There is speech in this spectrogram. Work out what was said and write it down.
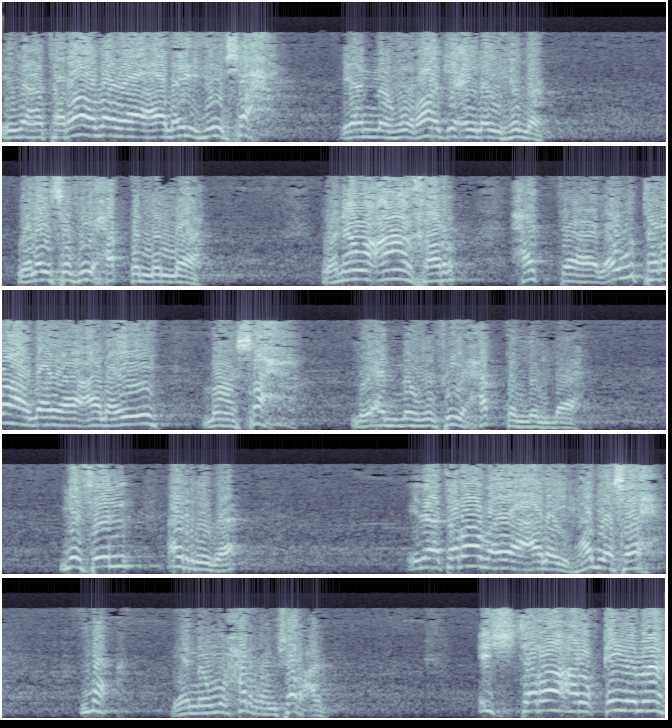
إذا تراضي عليه صح لأنه راجع إليهما وليس في حق لله. ونوع آخر حتى لو تراضي عليه ما صح لأنه في حق لله. مثل الربا. إذا تراضي عليه هل يصح؟ لا لأنه محرم شرعا اشترى القيمة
